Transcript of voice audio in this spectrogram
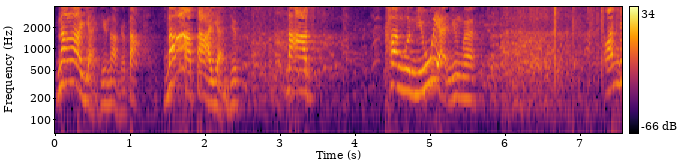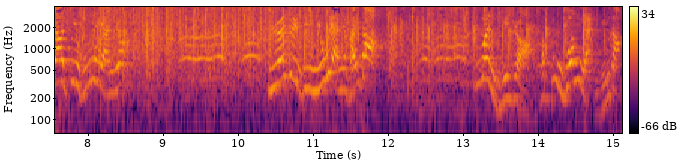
那眼睛那个大，那大眼睛，那看过牛眼睛没？俺们家继红的眼睛，绝对比牛眼睛还大。问题是啊，他不光眼睛大，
